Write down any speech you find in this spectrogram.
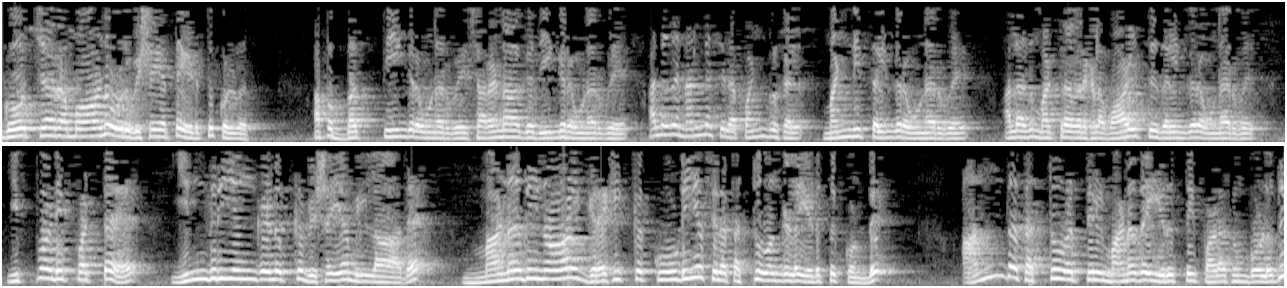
கோச்சரமான ஒரு விஷயத்தை எடுத்துக்கொள்வது. அப்ப பக்திங்கிற உணர்வு சரணாகதிங்கிற உணர்வு அல்லது நல்ல சில பண்புகள் மன்னித்தல்ங்கிற உணர்வு அல்லது மற்றவர்களை வாழ்த்துதல்ங்கிற உணர்வு இப்படிப்பட்ட இந்திரியங்களுக்கு விஷயம் இல்லாத மனதினால் கிரகிக்கக்கூடிய சில தத்துவங்களை எடுத்துக்கொண்டு அந்த தத்துவத்தில் மனதை இருத்தி பழகும் பொழுது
